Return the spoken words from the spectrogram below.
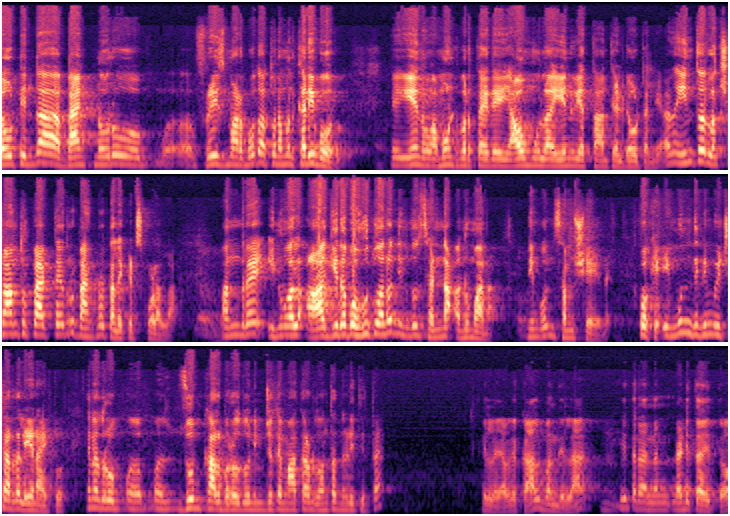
ಡೌಟಿಂದ ಬ್ಯಾಂಕ್ನವರು ಫ್ರೀಸ್ ಮಾಡ್ಬೋದು ಅಥವಾ ನಮ್ಮನ್ನು ಕರಿಬೋದು. ಏನು ಅಮೌಂಟ್ ಬರ್ತಾ ಇದೆ ಯಾವ ಮೂಲ ಏನು ಎತ್ತ ಅಂತೇಳಿ ಡೌಟಲ್ಲಿ ಅಂದ್ರೆ ಇಂಥ ಲಕ್ಷಾಂತರ ರೂಪಾಯಿ ಆಗ್ತಾ ಇದ್ರು ಬ್ಯಾಂಕ್ನವ್ರು ತಲೆ ಕೆಡಿಸ್ಕೊಳ್ಳಲ್ಲ ಅಂದ್ರೆ ಇನ್ವಾಲ್ವ್ ಆಗಿರಬಹುದು ಅನ್ನೋದು ನಿಮ್ದೊಂದು ಸಣ್ಣ ಅನುಮಾನ. ನಿಮ್ಗೊಂದು ಸಂಶಯ ಇದೆ. ಓಕೆ ಈಗ ಮುಂದೆ ನಿಮ್ಮ ವಿಚಾರದಲ್ಲಿ ಏನಾಯ್ತು? ಏನಾದರೂ ಝೂಮ್ ಕಾಲ್ ಬರೋದು ನಿಮ್ಮ ಜೊತೆ ಮಾತಾಡೋದು ಅಂತ ನಡೀತಿತ್ತ? ಇಲ್ಲ ಯಾವುದೇ ಕಾಲ್ ಬಂದಿಲ್ಲ. ಈ ಥರ ನಡೀತಾ ಇತ್ತು.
